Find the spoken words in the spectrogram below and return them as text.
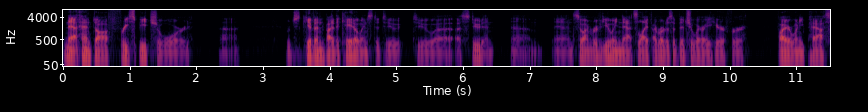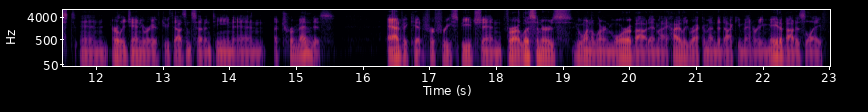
Nat Hentoff Free Speech Award, uh, which is given by the Cato Institute to uh, a student. Um, and so I'm reviewing Nat's life. I wrote his obituary here for Fire when he passed in early January of 2017, and a tremendous advocate for free speech. And for our listeners who want to learn more about him, I highly recommend the documentary made about his life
